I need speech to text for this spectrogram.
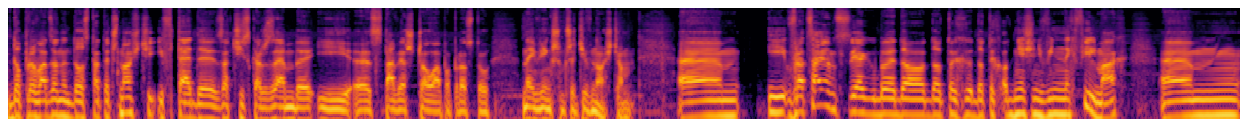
doprowadzony do ostateczności i wtedy zaciskasz zęby i e, stawiasz czoła po prostu największym przeciwnościom. Em, i wracając jakby do, do, tych, do tych odniesień w innych filmach, em,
